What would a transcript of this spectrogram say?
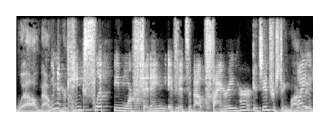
Well, now Wouldn't a pink slip be more fitting if it's about firing her? It's interesting, Margaret.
